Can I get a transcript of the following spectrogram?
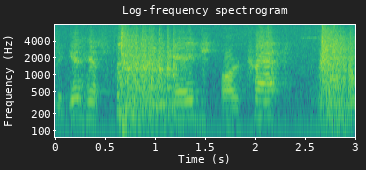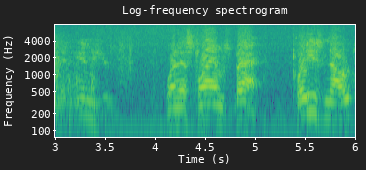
to get his finger engaged or trapped and injured when it slams back. Please note,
